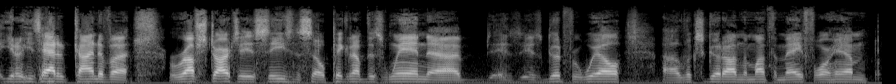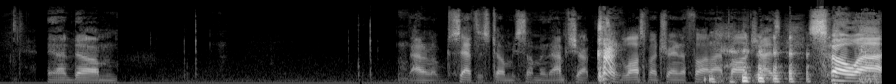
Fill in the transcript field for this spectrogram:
you know, he's had kind of a rough start to his season, so picking up this win uh, is, is good for Will. Uh, looks good on the month of May for him, and. Um, I don't know. Seth is telling me something. I'm sure I lost my train of thought. I apologize. so, uh,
